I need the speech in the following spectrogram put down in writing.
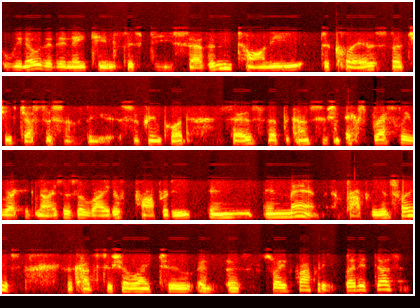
we know that in 1857, Taney declares, the Chief Justice of the Supreme Court, says that the Constitution expressly recognizes a right of property in, in man, and property in slaves, the constitutional right to uh, uh, slave property. But it doesn't.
